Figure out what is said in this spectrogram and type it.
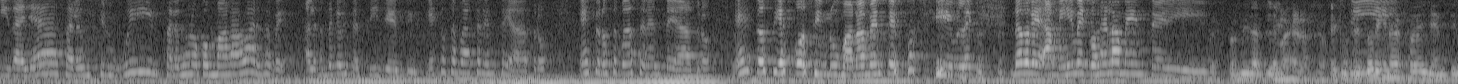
y de allá sale un Sir Will, sale uno con malabares. ¿sabes? Alexander que dice, sí, Gentil, esto se puede hacer en teatro, esto no se puede hacer en teatro, esto sí es posible, humanamente es posible. No, porque a mí me corre la mente y... pues mira, la- Imaginación. el concepto Sí. original fue de Gentle,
